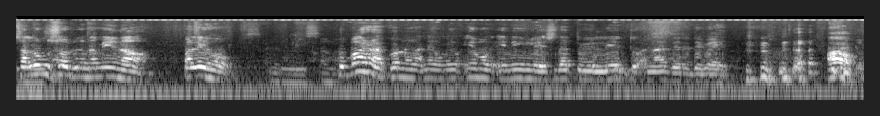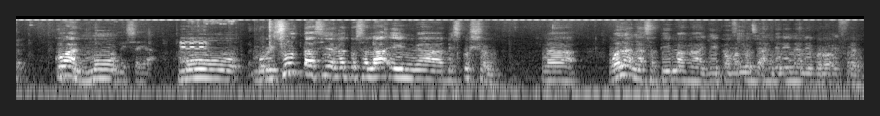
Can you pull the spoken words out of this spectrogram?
sa lungsod nga naminaw, palihog. Kubara ko ano yung imong in English that will lead to another debate. Aw, kuan mo mo mo resulta siya ngadto sa lain nga diskusyon na wala na sa tima nga gipamatud-an dinhi na ni Bro Efren.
